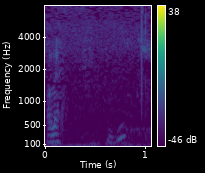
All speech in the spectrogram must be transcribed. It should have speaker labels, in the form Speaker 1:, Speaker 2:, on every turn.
Speaker 1: 好嘞。
Speaker 2: 嗯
